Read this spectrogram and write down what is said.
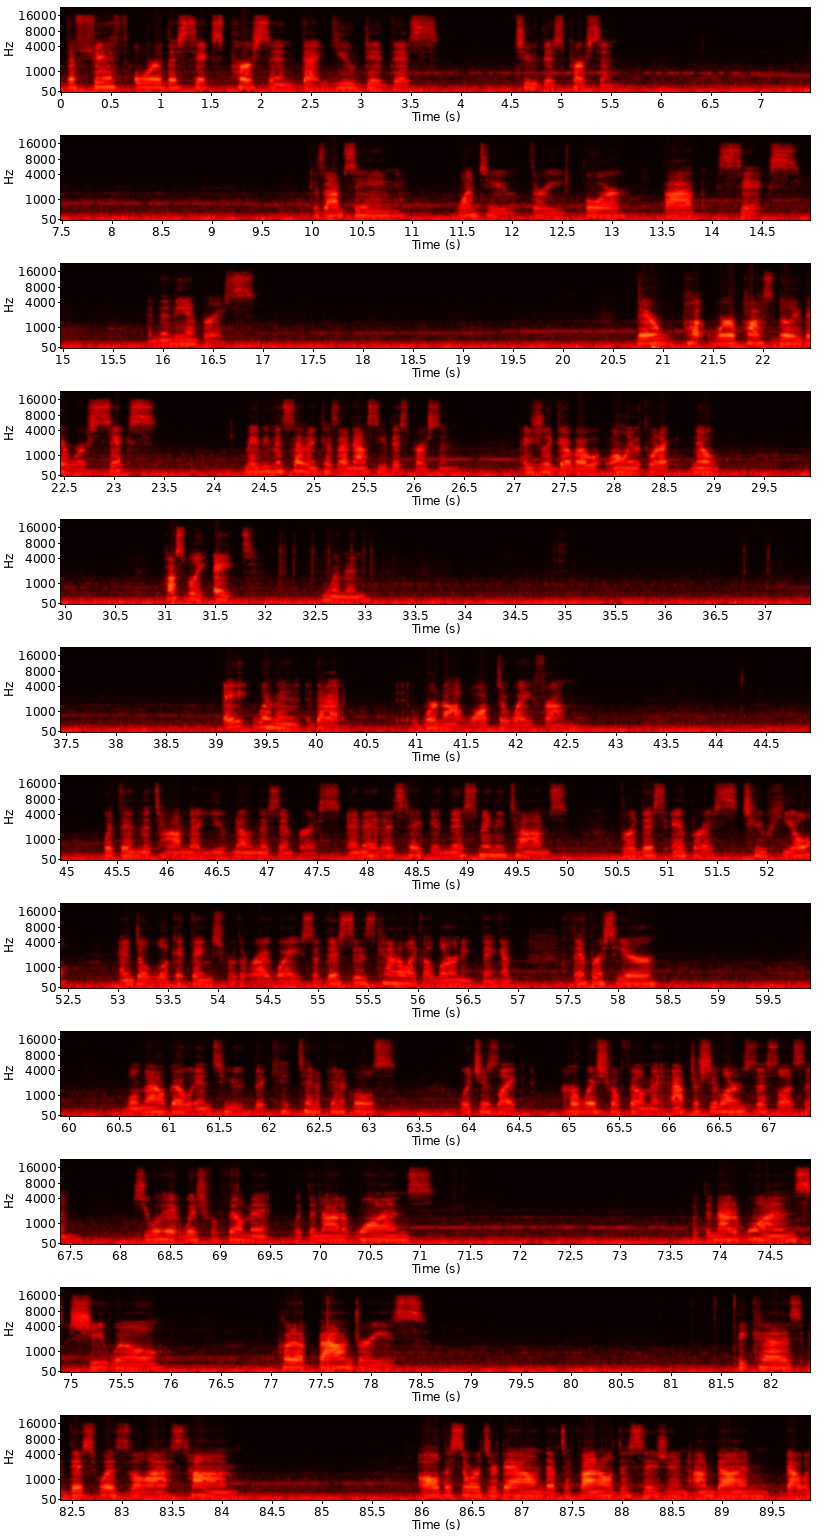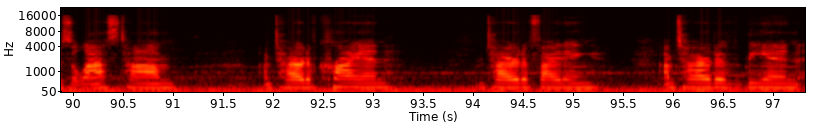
the fifth or the sixth person that you did this to this person. Because I'm seeing one, two, three, four, five, six. And then the Empress. There were a possibility there were six, maybe even seven, because I now see this person. I usually go by only with what I know. Possibly eight women. Eight women that were not walked away from within the time that you've known this Empress. And it has taken this many times for this Empress to heal and to look at things for the right way. So this is kind of like a learning thing. The Empress here will now go into the Ten of Pentacles, which is like her wish fulfillment. After she learns this lesson, she will hit wish fulfillment with the Nine of Wands. With the Knight of Wands, she will put up boundaries because this was the last time. All the swords are down. That's a final decision. I'm done. That was the last time. I'm tired of crying. I'm tired of fighting. I'm tired of being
